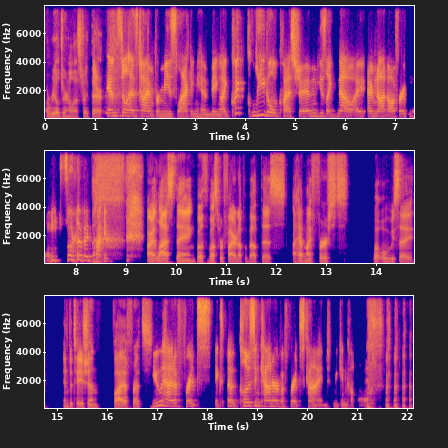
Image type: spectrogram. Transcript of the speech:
a real journalist right there. And still has time for me slacking him, being like, quick legal question. He's like, no, I, I'm not offering you any sort of advice. All right, last thing. Both of us were fired up about this. I had my first, what, what would we say, invitation via Fritz? You had a Fritz, a close encounter of a Fritz kind, we can call it.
